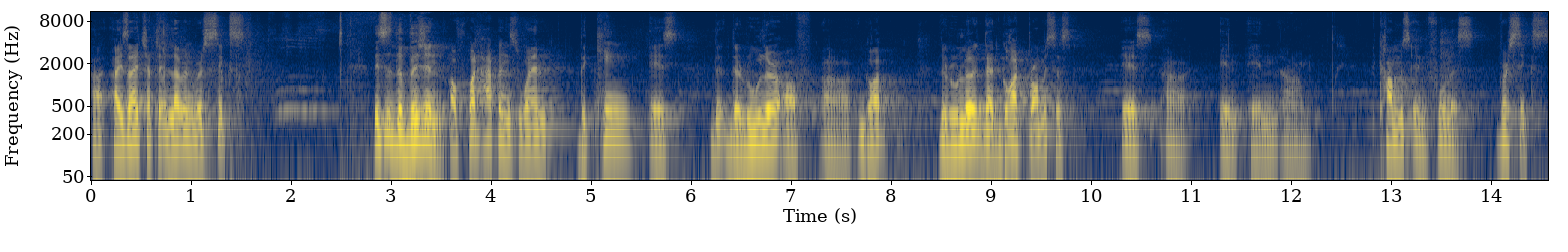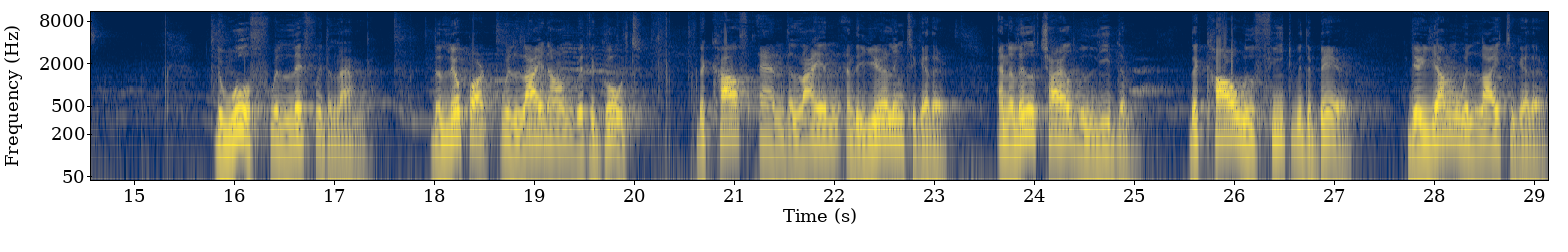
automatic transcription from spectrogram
uh, Isaiah chapter 11, verse 6. This is the vision of what happens when the king is the, the ruler of uh, God, the ruler that God promises is uh, in, in um, comes in fullness. Verse 6 The wolf will live with the lamb, the leopard will lie down with the goat, the calf and the lion and the yearling together, and a little child will lead them. The cow will feed with the bear, their young will lie together,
